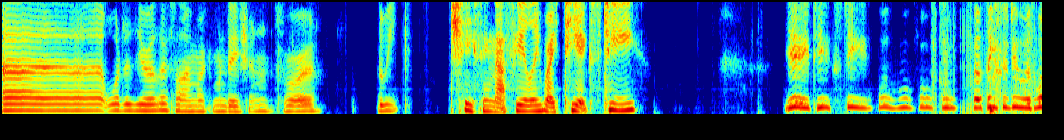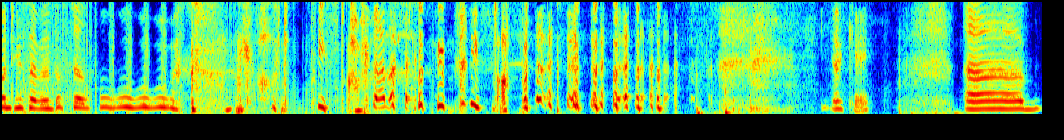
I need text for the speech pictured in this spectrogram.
uh, what is your other song recommendation for the week? Chasing that feeling by TXT. Yay, TXT! Woo woo woo woo. Nothing to do with one two seven, but still. Woo woo woo woo. God, please stop. please stop. okay. Um,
